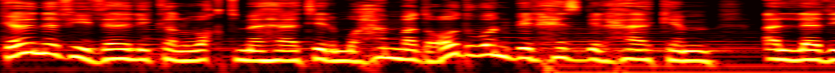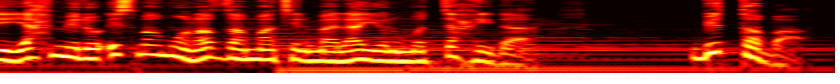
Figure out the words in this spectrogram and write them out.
كان في ذلك الوقت مهاتير محمد عضوا بالحزب الحاكم الذي يحمل اسم منظمة الملايو المتحدة. بالطبع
